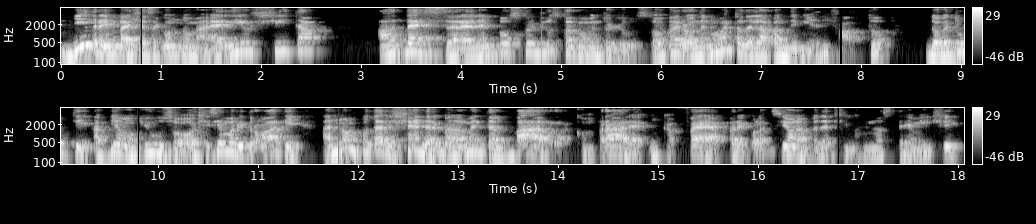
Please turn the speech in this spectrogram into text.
Vidra invece, secondo me, è riuscita ad essere nel posto giusto al momento giusto, ovvero nel momento della pandemia di fatto, dove tutti abbiamo chiuso o ci siamo ritrovati a non poter scendere banalmente al bar a comprare un caffè, a fare colazione, a vederci con i nostri amici,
